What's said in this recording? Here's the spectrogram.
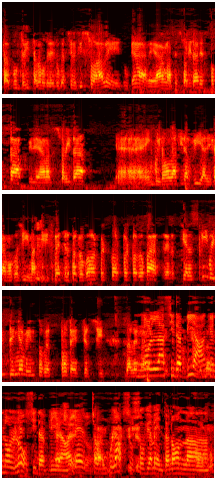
dal punto di vista proprio dell'educazione sessuale, educare a una sessualità responsabile, a una sessualità eh, in cui non la si dà via, diciamo così, ma si rispetta il proprio corpo, il corpo il proprio partner, sia il primo insegnamento per proteggersi dalle Non la si dà via, anche non lo si dà via, eh, certo. c'è un lapsus ovviamente, non... No,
